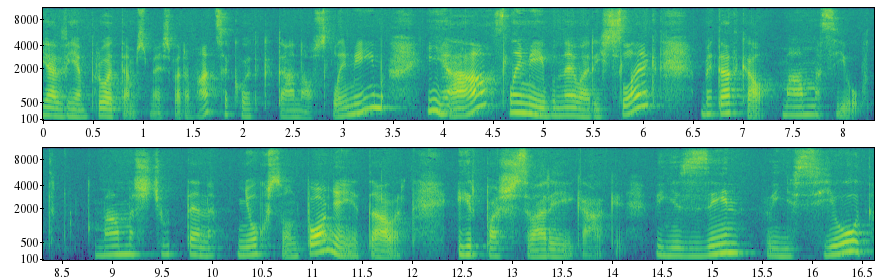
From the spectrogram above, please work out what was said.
Ja vien, protams, mēs varam atsakot, ka tā nav slimība. Jā, slimību nevar izslēgt, bet atkal mammas jūt. Mammas šķutene, ņuks un poņa, ja tā var, ir paši svarīgākie. Viņas zina, viņas jūt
